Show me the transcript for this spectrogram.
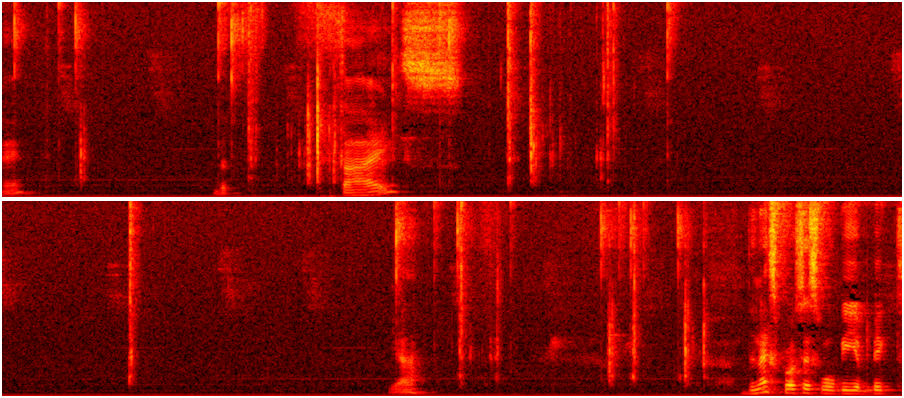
Okay. The thighs. Yeah. The next process will be a bit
